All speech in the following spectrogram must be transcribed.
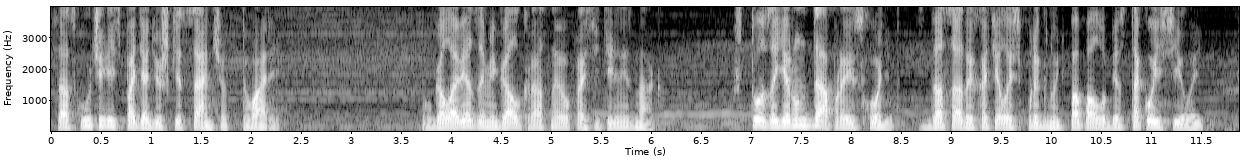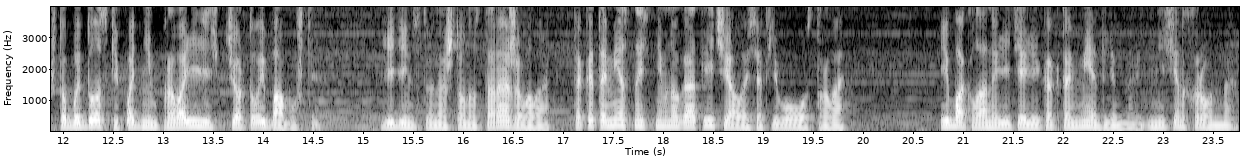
Соскучились по дядюшке Санчо, твари. В голове замигал красный вопросительный знак. Что за ерунда происходит? С досадой хотелось прыгнуть по палубе с такой силой, чтобы доски под ним провалились к чертовой бабушке. Единственное, что настораживало, так эта местность немного отличалась от его острова. И бакланы летели как-то медленно, несинхронно.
